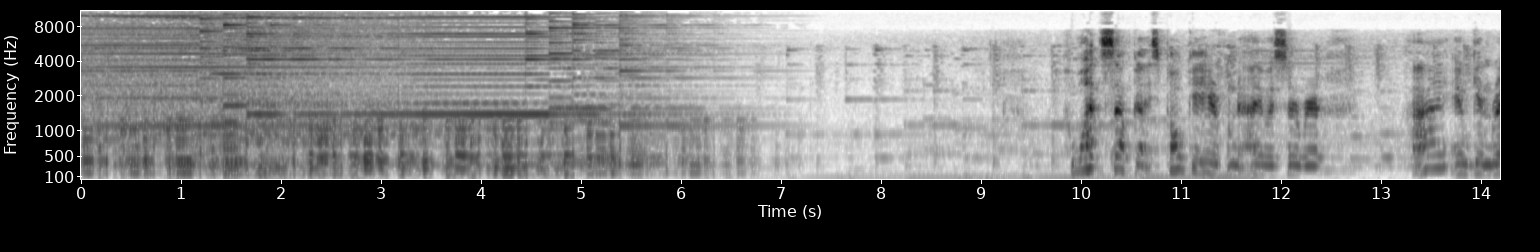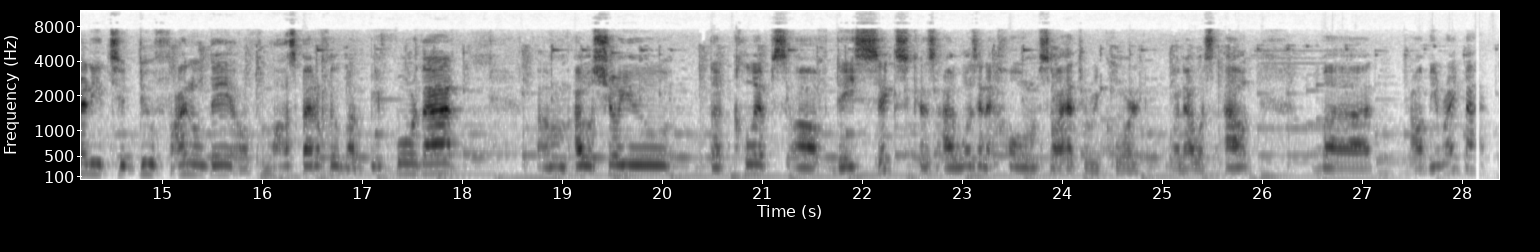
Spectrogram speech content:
What's up guys, Poke here from the iOS server. I am getting ready to do final day of Lost Battlefield, but before that, um, I will show you the clips of day 6 because I wasn't at home so I had to record when I was out, but I'll be right back.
